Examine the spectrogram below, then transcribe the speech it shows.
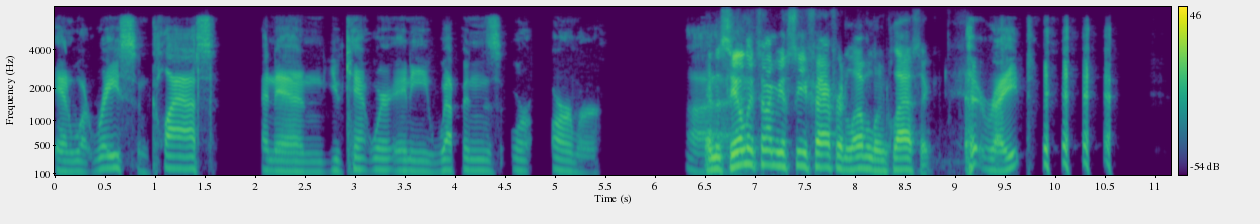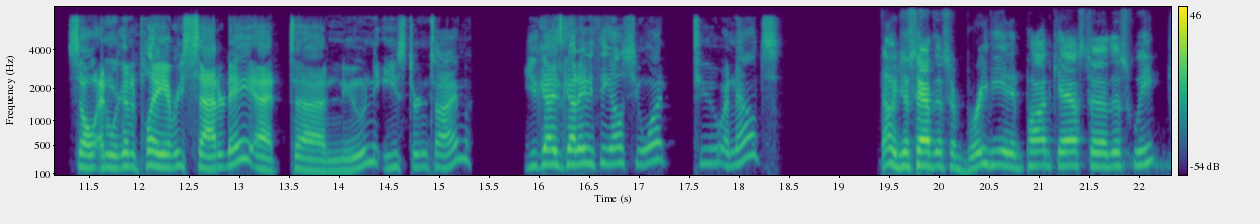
and what race and class, and then you can't wear any weapons or armor. Uh, and it's the only time you'll see Fafford level in Classic. right? so, and we're going to play every Saturday at uh, noon Eastern time. You guys got anything else you want to announce? Now we just have this abbreviated podcast uh, this week.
